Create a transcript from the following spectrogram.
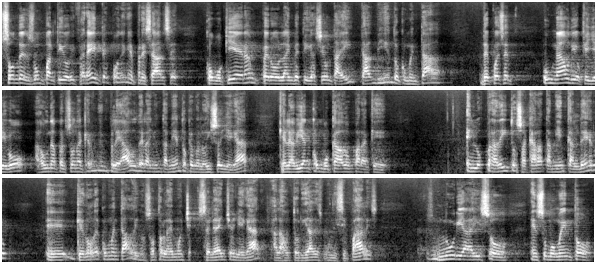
son de un partido diferente, pueden expresarse como quieran, pero la investigación está ahí, está bien documentada. Después un audio que llegó a una persona que era un empleado del ayuntamiento que me lo hizo llegar, que le habían convocado para que en los praditos sacara también Caldero eh, quedó documentado y nosotros hemos, se le ha hecho llegar a las autoridades municipales. Nuria hizo en su momento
